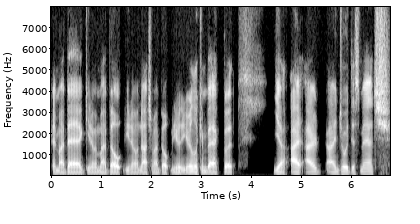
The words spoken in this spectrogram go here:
in my bag, you know, in my belt, you know, notch in my belt when you're you're looking back. But yeah, I I I enjoyed this match.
